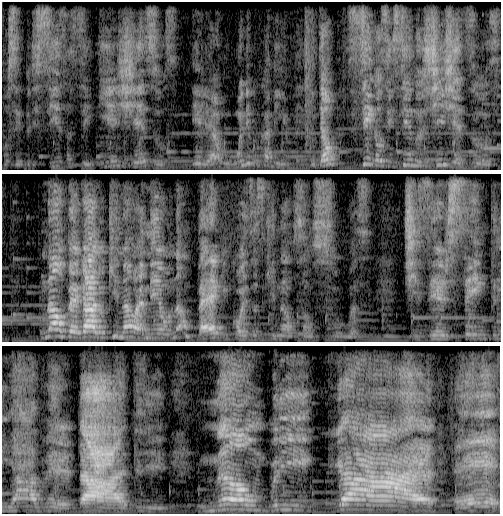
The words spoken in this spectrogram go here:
você precisa seguir Jesus. Ele é o único caminho. Então, siga os ensinos de Jesus. Não pegar o que não é meu, não pegue coisas que não são suas. Dizer sempre a verdade. Não brigar. É.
